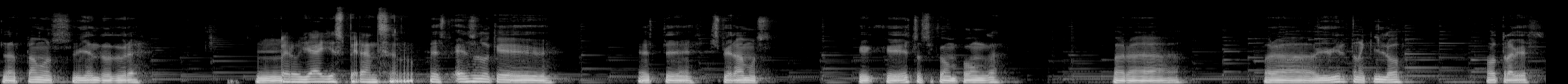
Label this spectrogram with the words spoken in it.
la estamos viendo dura Sí. Pero ya hay esperanza, ¿no? Es- eso es lo que este, esperamos, que, que esto se componga para, para vivir tranquilo otra vez.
